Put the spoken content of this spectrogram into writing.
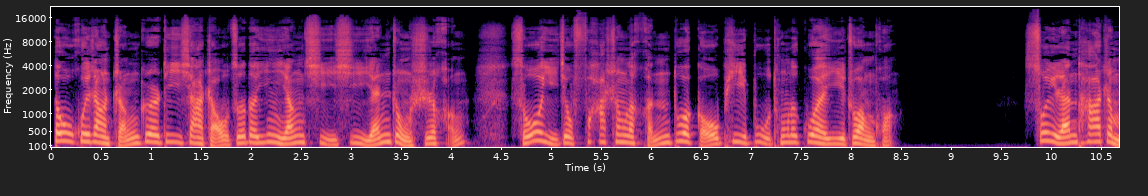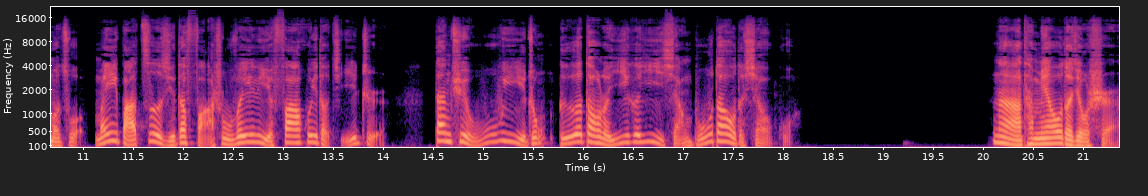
都会让整个地下沼泽的阴阳气息严重失衡，所以就发生了很多狗屁不通的怪异状况。虽然他这么做没把自己的法术威力发挥到极致，但却无意中得到了一个意想不到的效果。那他喵的，就是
